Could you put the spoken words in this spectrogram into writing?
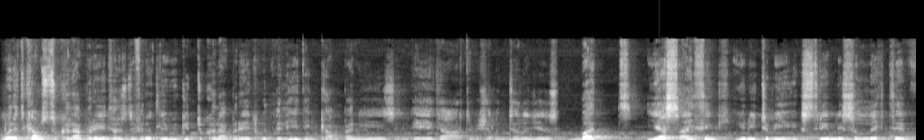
When it comes to collaborators, definitely we get to collaborate with the leading companies in data, artificial intelligence. But yes, I think you need to be extremely selective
